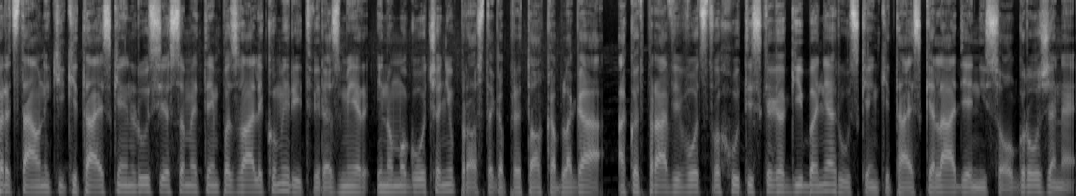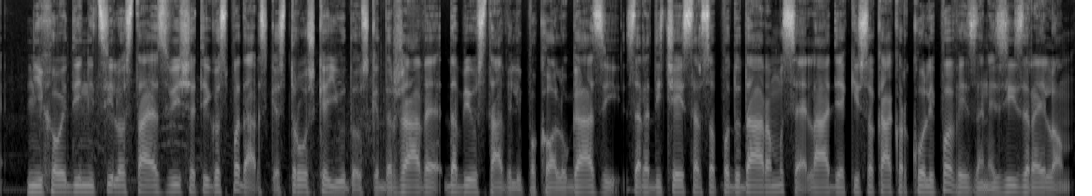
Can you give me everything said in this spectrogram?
Predstavniki Kitajske in Rusije so medtem pozvali k umiritvi razmer in omogočanju prostega pretoka blaga, a kot pravi vodstvo hutijskega gibanja, ruske in kitajske ladje niso ogrožene. Njihov edini cilj ostaja zvišati gospodarske stroške judovske države, da bi ustavili pokol v Gazi, zaradi česar so pod udarom vse ladje, ki so kakorkoli povezane z Izraelom.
